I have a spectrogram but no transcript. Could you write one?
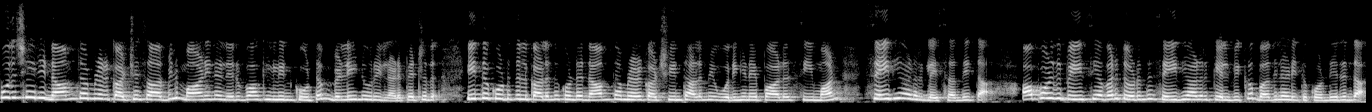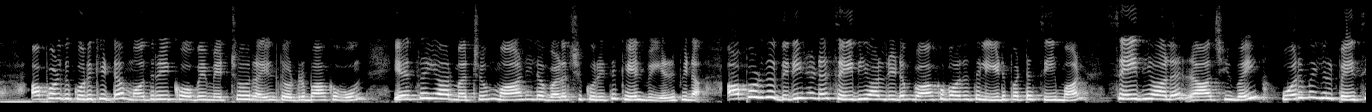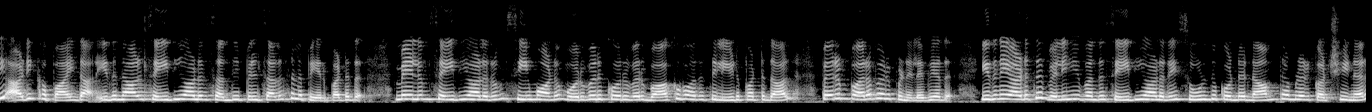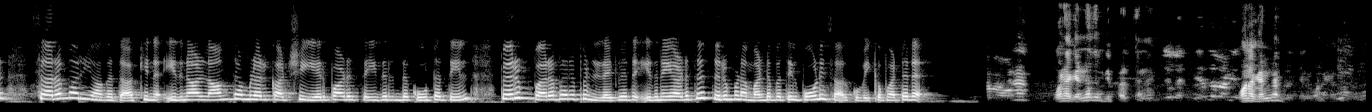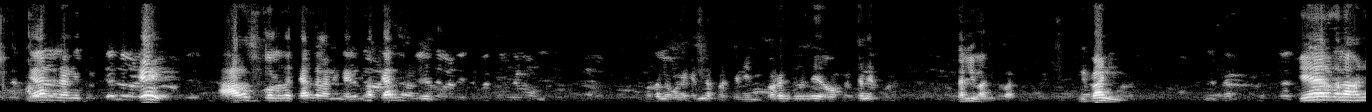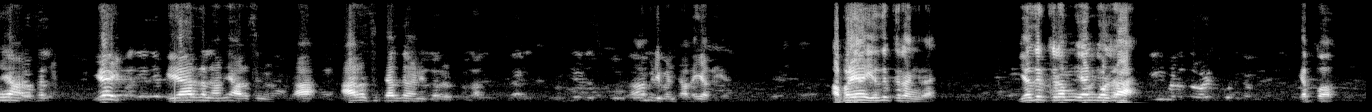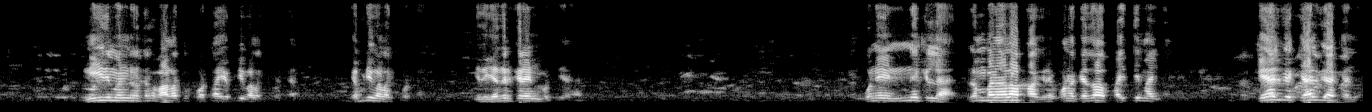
புதுச்சேரி நாம் தமிழர் கட்சி சார்பில் மாநில நிர்வாகிகளின் கூட்டம் வெள்ளியனூரில் நடைபெற்றது. இந்த கூட்டத்தில் கலந்து கொண்ட நாம் தமிழர் கட்சியின் தலைமை ஒருங்கிணைப்பாளர் சீமான் செய்தியாளர்களை சந்தித்தார். அப்பொழுது பேசிய அவர் தொடர்ந்து செய்தியாளர் கேள்விக்கு பதிலளித்துக் கொண்டிருந்தார். அப்பொழுது குறுக்கிட்ட மதுரை கோவை மெட்ரோ ரயில் தொடர்பாகவும் எஸ்ஐஆர் மற்றும் மாநில வளர்ச்சி குறித்து கேள்வி எழுப்பினார். அப்பொழுது திடீரென செய்தியாளரிடம் வாக்குவாதத்தில் ஈடுபட்ட சீமான் செய்தியாளர் ராஜீவை ஒருமையில் பேசி அடிக்க பாய்ந்தார். இதனால் செய்தியாளர் சந்திப்பில் சலசலப்பு ஏற்பட்டது மேலும் செய்தியாளரும் சீமானும் ஒருவருக்கொருவர் வாக்குவாதத்தில் ஈடுபட்டதால் பெரும் பரபரப்பு நிலவியது. இதனை அடுத்து வெளியே வந்த செய்தியாளரை சூழ்ந்து கொண்ட நாம் தமிழர் கட்சியினர் சரமாரியாக தாக்கினர். இதனால் நாம் தமிழர் கட்சி ஏற்பாடு செய்திருந்த கூட்டத்தில் பெரும் பரபரப்பு நிலவியது. இதனை அடுத்து திருமண மண்டபத்தில் போலீசார் குவிக்கப்பட்டனர். உனக்கு என்ன தம்பி பிரச்சனை? உனக்கு என்ன பிரச்சனை? உனக்கு என்ன? தேர்தல் ஆணையம் அரசு சொல்றத தேர்தல் ஆணையம் தேர்தல் ஆணையம் முதல்ல உனக்கு என்ன பிரச்சனை? நீ தொடக்கத்துல ஏதோ பிரச்சனை இருக்கும் தள்ளி வாங்கிட்டு வா. நீ நீ தேர்தல் ஆணைய அரசு. ஏய் தேர்தல் ஆணைய அரசு நடத்துதா? அரசு தேர்தல் ஆணையத்தை நடத்துதா? காமெடி பண்ணிட்டு அலையாதைய அப்புறம் ஏன் எதிர்க்கிறாங்க? எதிர்க்கிறோம் ஏன் சொல்ற? எப்போ? நீதிமன்றத்துல வழக்கு போட்டா எப்படி வழக்கு போட்ட? எப்படி வழக்கு போட்ட? இதை எதிர்க்கிறேன்னு போட்டியா? உன்னை இன்னைக்கு இல்ல ரொம்ப நாளா பாக்குறேன். உனக்கு ஏதோ பைத்தியம் ஆயிடுச்சு கேள்வி கேள்வியா கேள்வி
